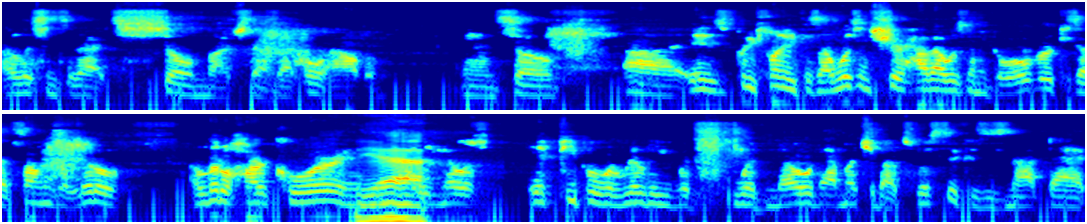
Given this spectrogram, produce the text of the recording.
I listen to that so much that that whole album. And so uh, it is pretty funny because I wasn't sure how that was going to go over because that song is a little a little hardcore and yeah. I didn't know if, if people were really would, would know that much about Twista because he's not that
